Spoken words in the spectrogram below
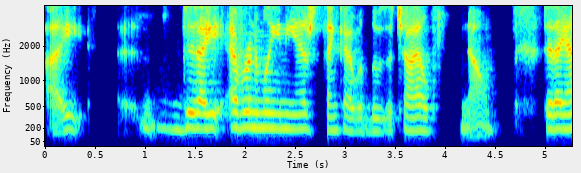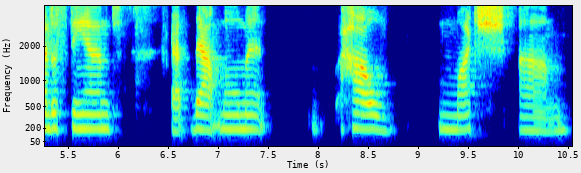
I did I ever in a million years think I would lose a child? No. Did I understand at that moment how much um,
